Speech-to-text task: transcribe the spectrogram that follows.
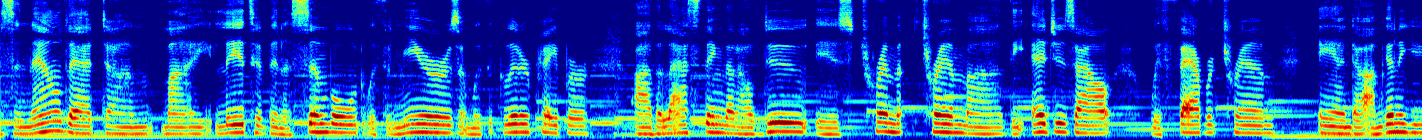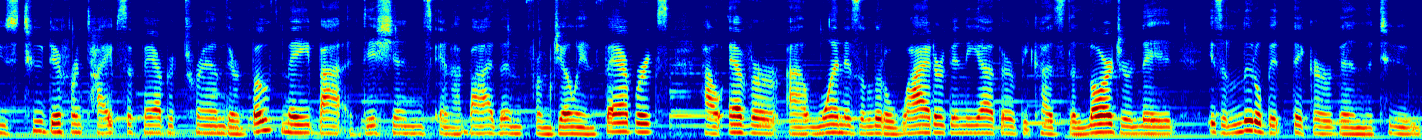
So now that um, my lids have been assembled with the mirrors and with the glitter paper, uh, the last thing that I'll do is trim, trim uh, the edges out with fabric trim. And uh, I'm going to use two different types of fabric trim. They're both made by Additions, and I buy them from Joann Fabrics. However, uh, one is a little wider than the other because the larger lid is a little bit thicker than the two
